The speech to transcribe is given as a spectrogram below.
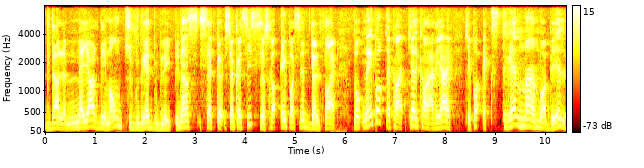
dans le meilleur des mondes, tu voudrais doubler. Puis dans cette, ce cas-ci, ce sera impossible de le faire. Donc n'importe quel corps arrière qui n'est pas extrêmement mobile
